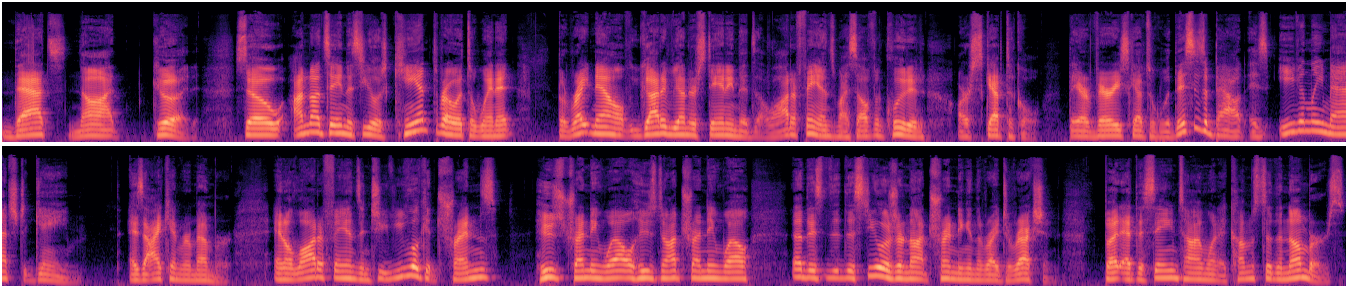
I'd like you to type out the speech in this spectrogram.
that's not good. So I'm not saying the Steelers can't throw it to win it, but right now, you got to be understanding that a lot of fans, myself included, are skeptical. They are very skeptical. But this is about as evenly matched game as I can remember. And a lot of fans, and if you look at trends, who's trending well, who's not trending well, uh, the Steelers are not trending in the right direction. But at the same time, when it comes to the numbers,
